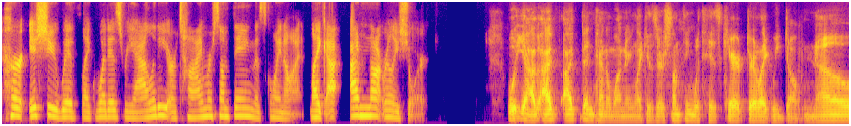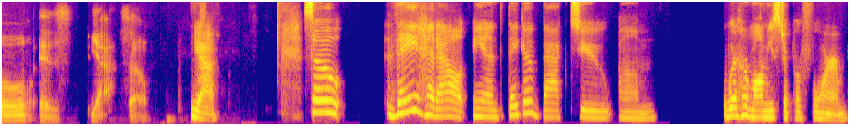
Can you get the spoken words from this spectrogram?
her issue with like what is reality or time or something that's going on like I, i'm not really sure Well, yeah, I've I've, been kind of wondering, like, is there something with his character like we don't know? Is yeah. So Yeah. So they head out and they go back to um, where her mom used to perform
